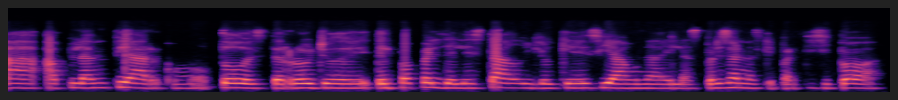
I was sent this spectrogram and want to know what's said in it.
a, a plantear como todo este rollo del papel del Estado y lo que decía una de las personas que participaba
